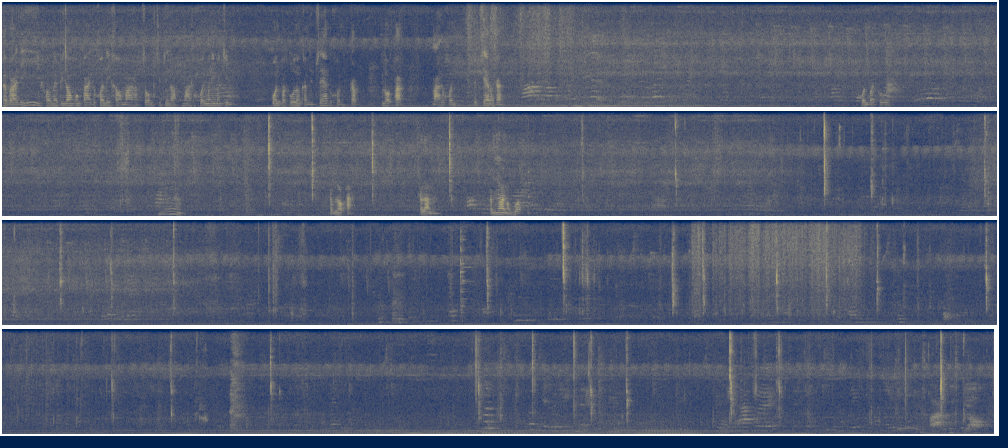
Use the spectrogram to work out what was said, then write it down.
สบายดีพ่อแม่พี่น้องปงปายทุกคนที่เข้ามาครับชมคลิปนี้เนาะมาทุกคนวันนี้มากินปนปลาทูต้องกันนิดแซ่บทุกคนกับลวกผักมาทุกคนนิดแซ่บต้องกันคนปลาทูกับลวกผักกระลำ I'm not a board. 表。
